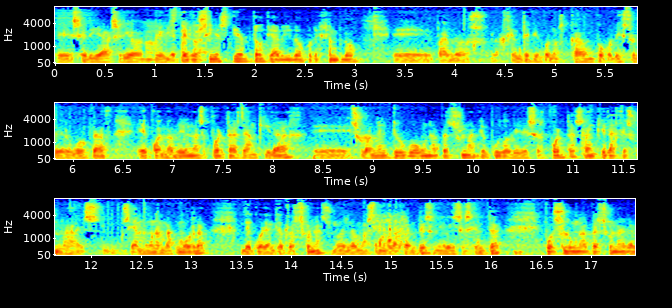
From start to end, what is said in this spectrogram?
Eh, sería, sería horrible. Pero sí es cierto que ha habido, por ejemplo, eh, para los, la gente que conozca un poco la historia del Warcraft, eh, cuando abrieron las puertas de Ankiraj, solamente hubo una persona que pudo abrir esas puertas. Ankiraj es una, se llama una mazmorra de 40 personas, una de las más importantes, a nivel 60. Pues solo una persona era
